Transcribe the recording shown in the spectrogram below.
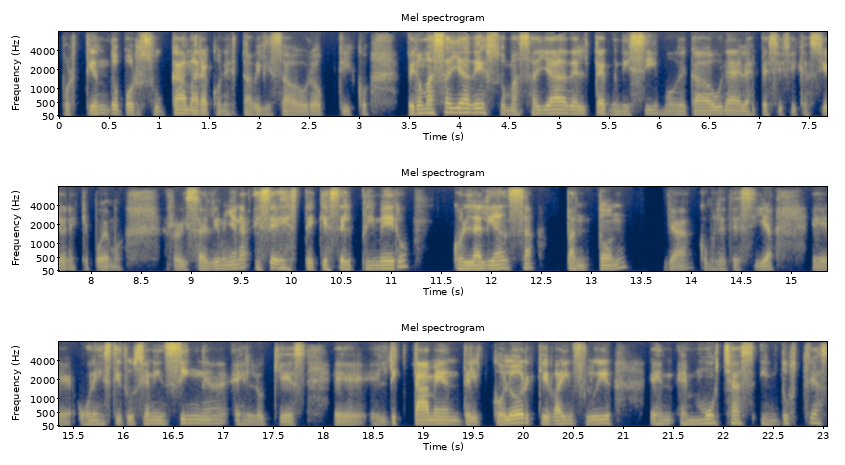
partiendo por su cámara con estabilizador óptico, pero más allá de eso, más allá del tecnicismo de cada una de las especificaciones que podemos revisar el día de mañana, es este, que es el primero con la alianza Pantone, ya, como les decía, eh, una institución insignia en lo que es eh, el dictamen del color que va a influir en, muchas industrias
